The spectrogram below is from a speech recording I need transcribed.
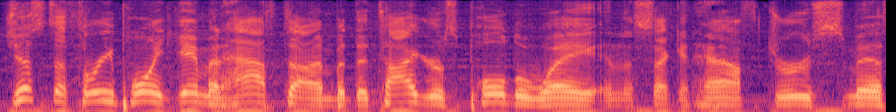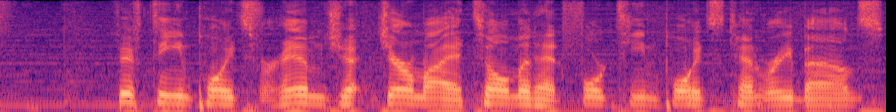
just a three-point game at halftime, but the Tigers pulled away in the second half. Drew Smith 15 points for him. Je- Jeremiah Tilmon had 14 points, 10 rebounds.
